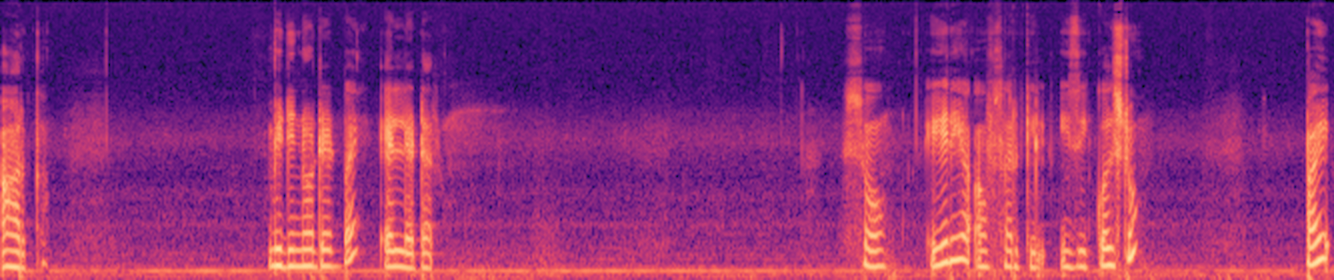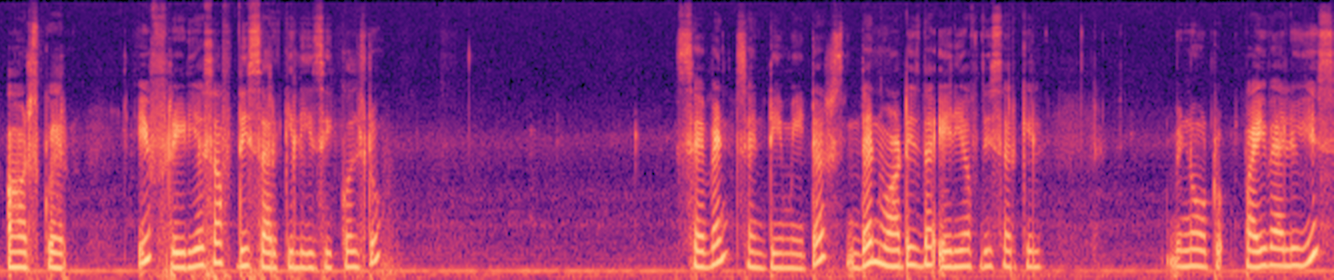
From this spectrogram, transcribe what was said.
arc we denoted by L letter. So area of circle is equals to pi r square. If radius of this circle is equal to 7 centimeters then what is the area of this circle? We know pi value is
